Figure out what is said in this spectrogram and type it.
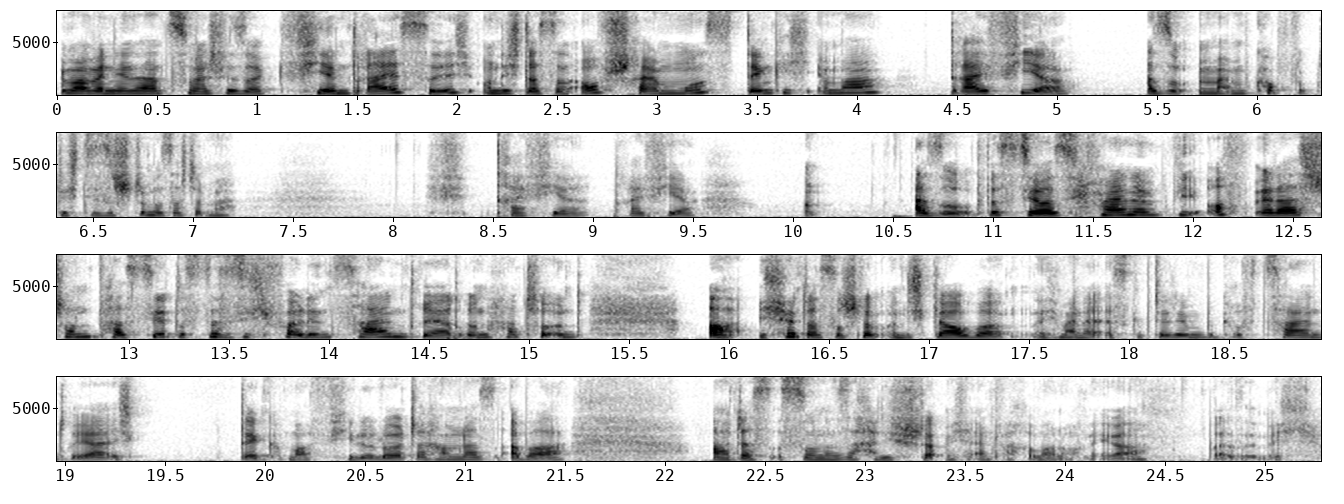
immer wenn dann zum Beispiel sagt 34 und ich das dann aufschreiben muss, denke ich immer 3, 4. Also in meinem Kopf wirklich, diese Stimme sagt immer 3, 4, 3, 4. Und also, wisst ihr, was ich meine? Wie oft mir das schon passiert ist, dass ich voll den Zahlendreher drin hatte und oh, ich finde das so schlimm. Und ich glaube, ich meine, es gibt ja den Begriff Zahlendreher. Ich denke mal, viele Leute haben das, aber oh, das ist so eine Sache, die stört mich einfach immer noch mega. Weiß ich nicht.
